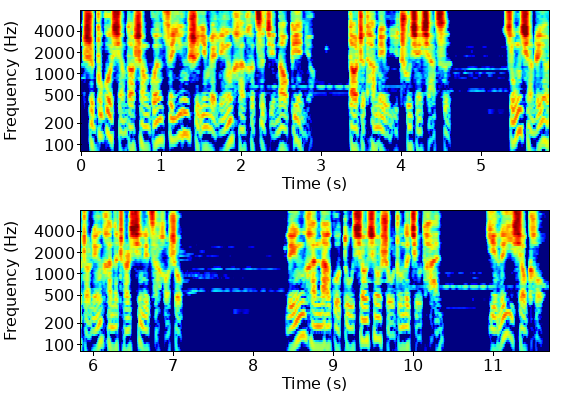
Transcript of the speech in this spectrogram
只不过想到上官飞鹰是因为凌寒和自己闹别扭，导致他们有意出现瑕疵，总想着要找凌寒的茬，心里才好受。凌寒拿过杜潇潇手中的酒坛，饮了一小口，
